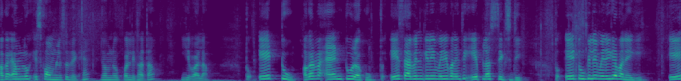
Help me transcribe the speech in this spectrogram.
अगर हम लोग इस फॉर्मूले से देखें, जो हमने ऊपर लिखा था, ये वाला तो ए टू अगर मैं एन टू रखूँ तो ए सेवन के लिए मेरी बनी थी ए प्लस सिक्स डी तो ए टू के लिए मेरी क्या बनेगी? ए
